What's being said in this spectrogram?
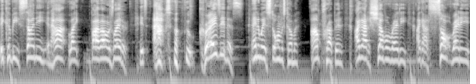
It could be sunny and hot like five hours later. It's absolute craziness. Anyway, the storm is coming. I'm prepping. I got a shovel ready. I got salt ready.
